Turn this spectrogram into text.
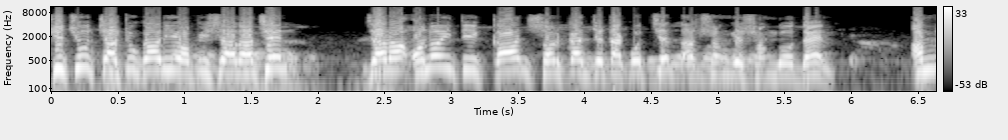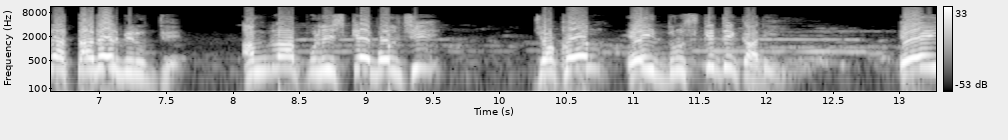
কিছু চাটুকারী অফিসার আছেন যারা অনৈতিক কাজ সরকার যেটা করছে তার সঙ্গে সঙ্গ দেন। আমরা তাদের বিরুদ্ধে, আমরা পুলিশকে বলছি, যখন এই দুষ্কৃতিকারী, এই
